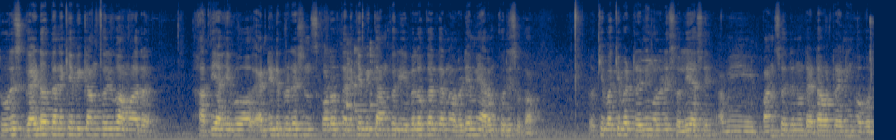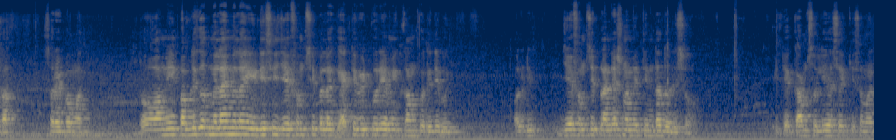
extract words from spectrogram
টুৰিষ্ট গাইডত তেনেকৈ বি কাম কৰিব আমাৰ হাতী আহিব এণ্টি ডিপ্ৰেডেশ্যন স্কোৱাডত তেনেকৈ বি কাম কৰি এইবিলাকৰ কাৰণে অলৰেডি আমি আৰম্ভ কৰিছোঁ কাম তো কিবা কিবা ট্ৰেইনিং অলৰেডি চলি আছে আমি পাঁচ ছয় দিনত এটা ট্ৰেইনিং হ'ব তাত চৰাইপাঙত তো আমি পাব্লিকত মিলাই মিলাই E D C J F M চিবিলাক এক্টিভেট কৰি আমি কাম কৰি দিবই already J F M C plantation আমি তিনিটা ধৰিছোঁ এতিয়া কাম চলি আছে কিছুমান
